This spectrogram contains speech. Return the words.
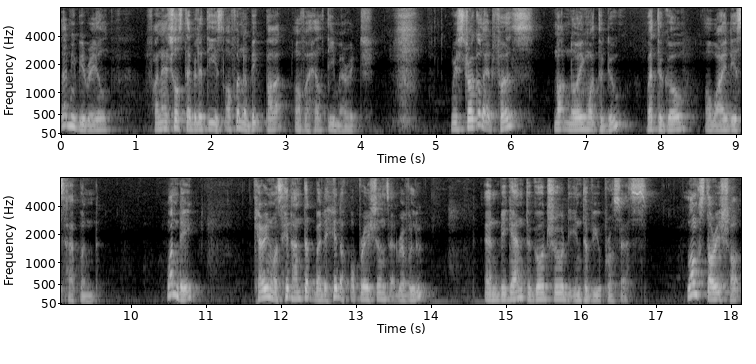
let me be real, financial stability is often a big part of a healthy marriage. We struggled at first, not knowing what to do, where to go, or why this happened. One day, Karine was headhunted by the head of operations at Revolut and began to go through the interview process. Long story short,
